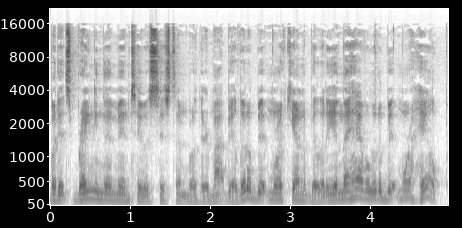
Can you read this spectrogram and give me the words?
but it's bringing them into a system where there might be a little bit more accountability and they have a little bit more help.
